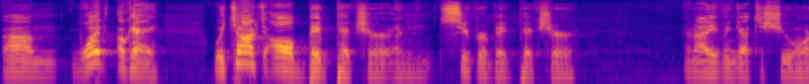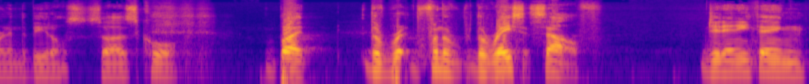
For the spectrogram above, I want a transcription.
Um, what? Okay, we talked all big picture and super big picture, and I even got to shoehorn in the Beatles, so that was cool. But the from the the race itself, did anything?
